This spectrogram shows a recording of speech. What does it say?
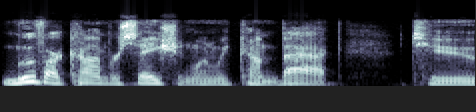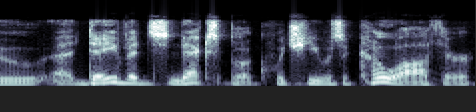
move our conversation when we come back to uh, David's next book, which he was a co author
